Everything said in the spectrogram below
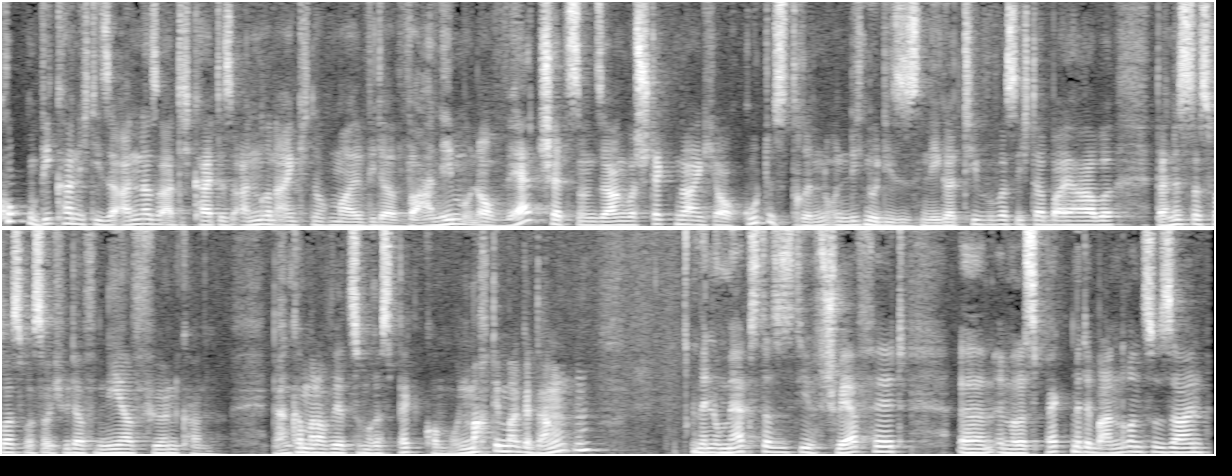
Gucken, wie kann ich diese Andersartigkeit des anderen eigentlich nochmal wieder wahrnehmen und auch wertschätzen und sagen, was steckt da eigentlich auch Gutes drin und nicht nur dieses Negative, was ich dabei habe, dann ist das was, was euch wieder näher führen kann. Dann kann man auch wieder zum Respekt kommen. Und mach dir mal Gedanken, wenn du merkst, dass es dir schwerfällt, äh, im Respekt mit dem anderen zu sein,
